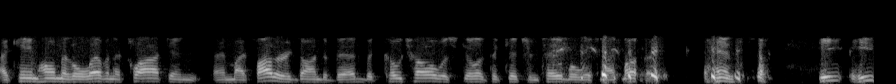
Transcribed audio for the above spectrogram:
I came home at 11 o'clock, and and my father had gone to bed, but Coach Hall was still at the kitchen table with my mother. and so he he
